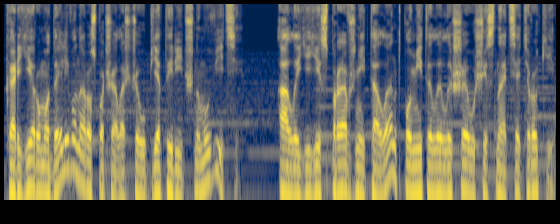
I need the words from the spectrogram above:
Кар'єру моделі вона розпочала ще у п'ятирічному віці, але її справжній талант помітили лише у 16 років.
